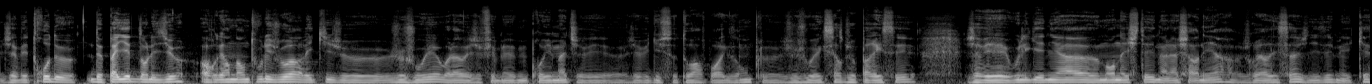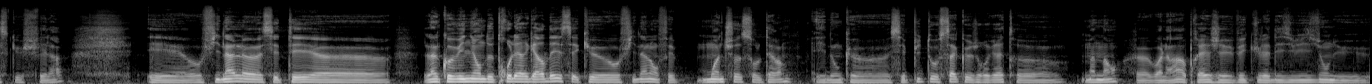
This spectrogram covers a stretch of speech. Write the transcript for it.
j'avais trop de, paillettes dans les yeux en regardant tous les joueurs avec qui je, jouais. Voilà, j'ai fait mes, premiers matchs, j'avais du Sotoir par exemple, je jouais avec Sergio Parissé, j'avais Will Genia, Mornestein à la charnière. Je regardais ça, je disais mais qu'est-ce que je fais là? Et euh, au final, euh, c'était euh, l'inconvénient de trop les regarder, c'est qu'au final, on fait moins de choses sur le terrain. Et donc, c'est plutôt ça que je regrette maintenant. voilà. Après, j'ai vécu la désillusion du,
